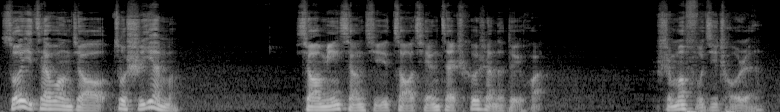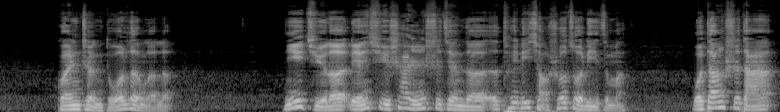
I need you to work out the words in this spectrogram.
所以在旺角做实验吗？小明想起早前在车上的对话。什么伏击仇人？关振铎愣了愣。你举了连续杀人事件的推理小说做例子吗？我当时答，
